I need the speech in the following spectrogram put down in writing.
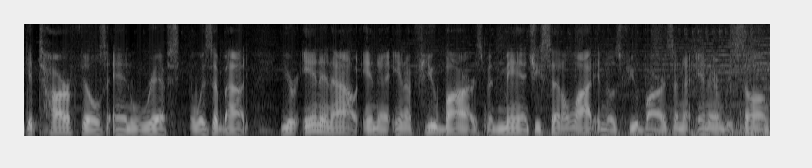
guitar fills and riffs. It was about you're in and out in a, in a few bars, but man, she said a lot in those few bars in, in every song.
